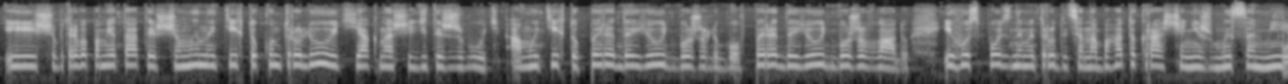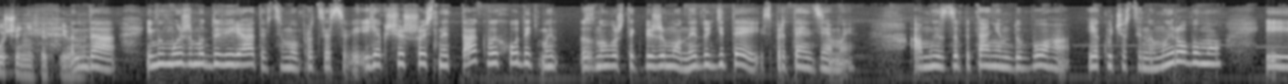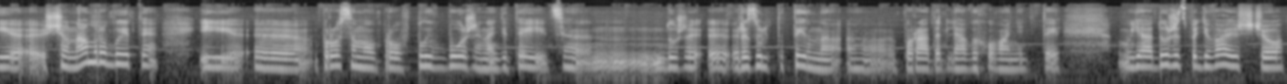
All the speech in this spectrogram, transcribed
І що треба пам'ятати, що ми не ті, хто контролюють, як наші діти живуть, а ми ті, хто передають Божу любов, передають Божу владу. І Господь з ними трудиться набагато краще, ніж ми самі. Очень ефективно. Да. І ми можемо довіряти в цьому процесові. І якщо щось не так виходить, ми знову ж таки біжимо не до дітей з претензіями, а ми з запитанням до Бога, яку частину ми робимо, і е, що нам робити, і е, просимо про вплив Божий на дітей. Це дуже е, результативна порада для виховання дітей. Я дуже сподіваюся, що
